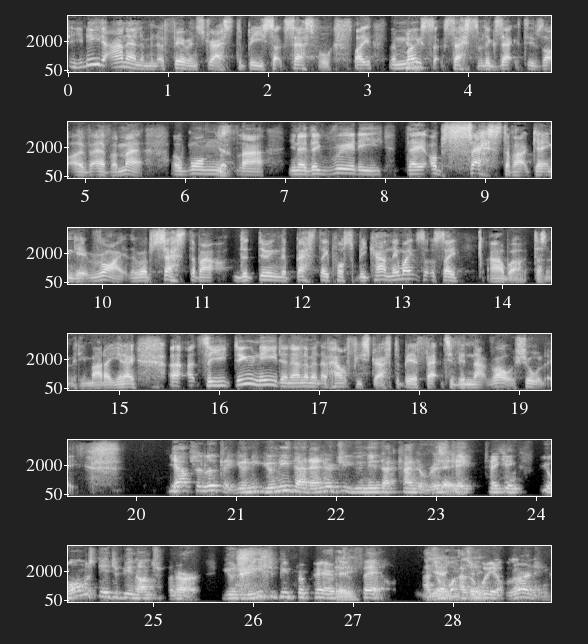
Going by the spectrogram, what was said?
you need an element of fear and stress to be successful. Like the yeah. most successful executives that I've ever met are ones yeah. that you know they really they're obsessed about getting it right. They're obsessed about the, doing the best they possibly can. They won't sort of say, "Oh well, it doesn't really matter," you know. Uh, uh so you do need an element of healthy stress to be effective in that role, surely. Yeah, absolutely. You need, you need that energy. You need that kind of risk yeah. taking. You almost need to be an entrepreneur. You need to be prepared to fail as, yeah, a, as a way of learning.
